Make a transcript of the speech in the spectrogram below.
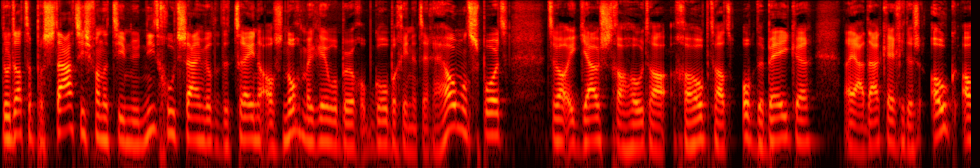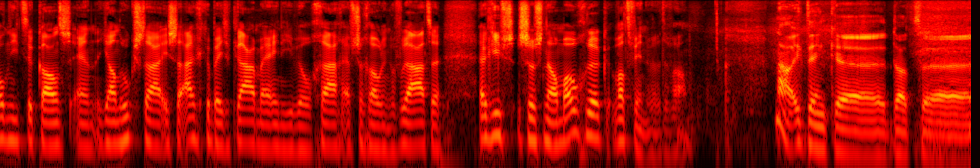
Doordat de prestaties van het team nu niet goed zijn, wilde de trainer alsnog met Leeuwenburg op goal beginnen tegen Helmond Sport. Terwijl ik juist gehoopt, ha- gehoopt had op de beker. Nou ja, daar kreeg je dus ook al niet de kans. En Jan Hoekstra is er eigenlijk een beetje klaar mee en die wil graag FC Groningen verlaten. Het liefst zo snel mogelijk. Wat vinden we ervan? Nou, ik denk eh, dat eh,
